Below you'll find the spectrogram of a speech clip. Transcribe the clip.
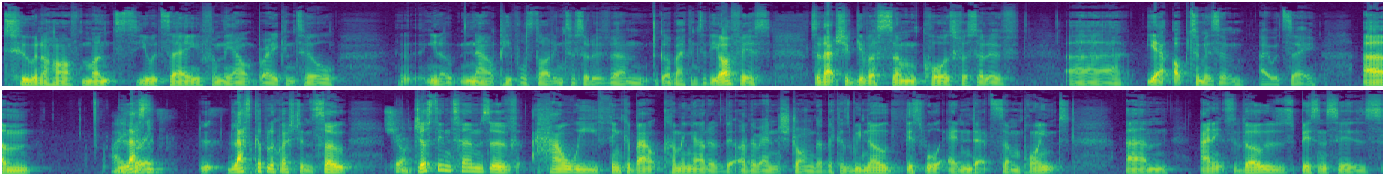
two and a half months, you would say, from the outbreak until you know now people starting to sort of um, go back into the office. So that should give us some cause for sort of uh, yeah optimism, I would say. Um, I last last couple of questions. So, Sure. just in terms of how we think about coming out of the other end stronger, because we know this will end at some point, um, and it's those businesses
